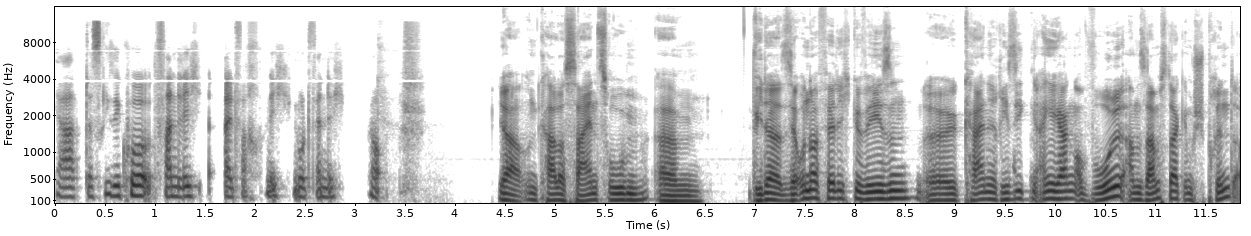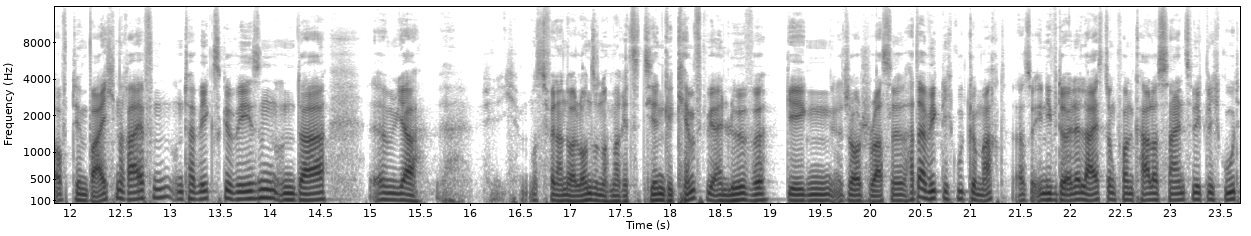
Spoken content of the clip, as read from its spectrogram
ja, das Risiko fand ich einfach nicht notwendig. Ja. Ja, und Carlos Sainz, Ruben, ähm, wieder sehr unauffällig gewesen, äh, keine Risiken eingegangen, obwohl am Samstag im Sprint auf dem weichen Reifen unterwegs gewesen und da, ähm, ja, ich muss Fernando Alonso nochmal rezitieren, gekämpft wie ein Löwe gegen George Russell. Hat er wirklich gut gemacht. Also individuelle Leistung von Carlos Sainz wirklich gut.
